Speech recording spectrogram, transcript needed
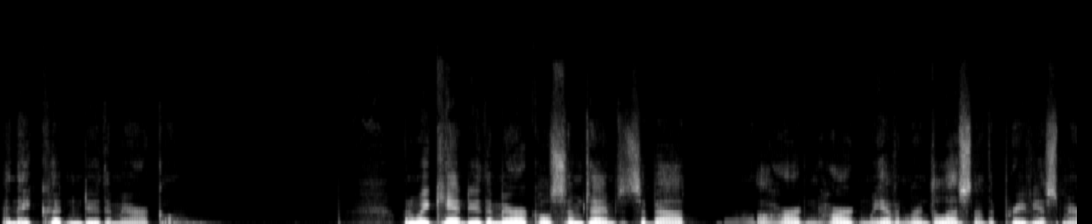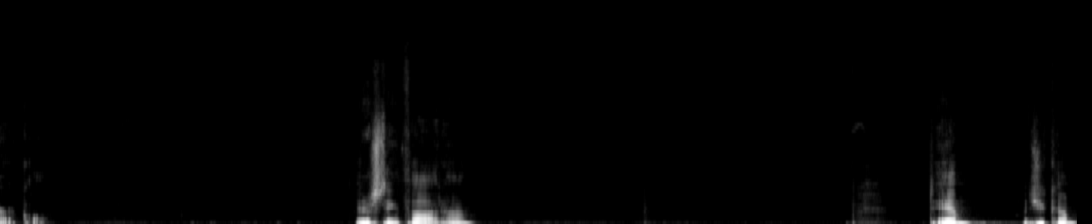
and they couldn't do the miracle. When we can't do the miracle, sometimes it's about a hardened heart, and we haven't learned the lesson of the previous miracle. Interesting thought, huh? Tam, would you come?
